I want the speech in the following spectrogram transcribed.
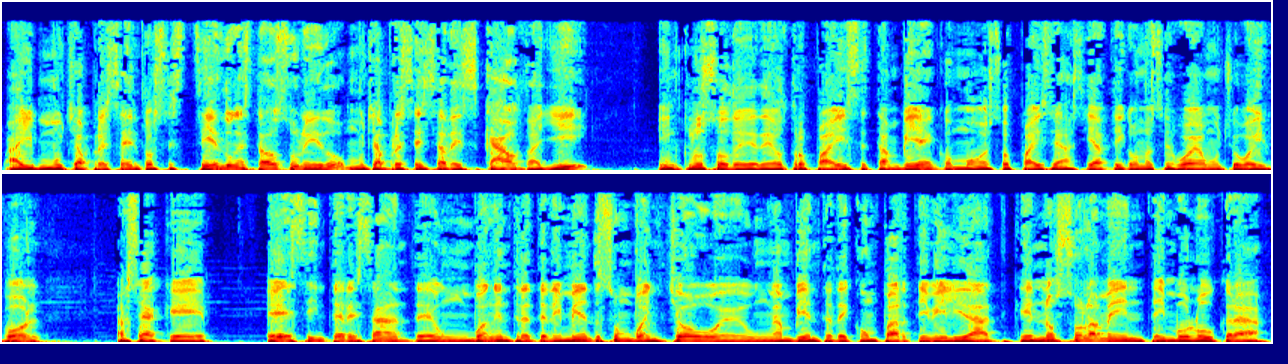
hay mucha presencia. Entonces, siendo en Estados Unidos, mucha presencia de scout allí, incluso de, de otros países también, como esos países asiáticos donde se juega mucho béisbol. O sea que es interesante, es un buen entretenimiento, es un buen show, es un ambiente de compartibilidad que no solamente involucra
